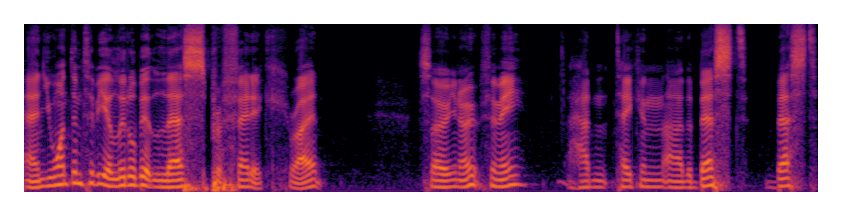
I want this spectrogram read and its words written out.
and you want them to be a little bit less prophetic, right? So, you know, for me, I hadn't taken uh, the best best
